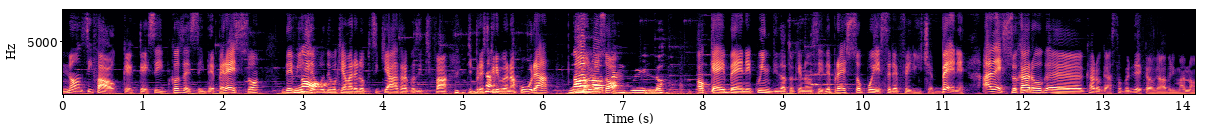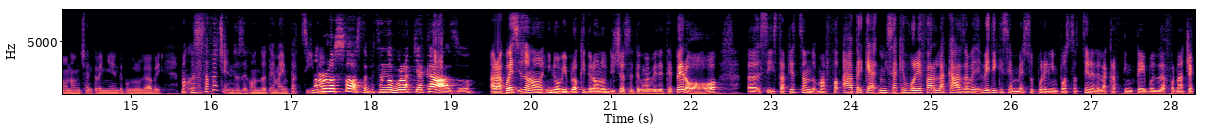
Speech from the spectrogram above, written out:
Non si fa ok, ok. Sei, cos'è? Sei depresso? Devi, No. devo, devo chiamare lo psichiatra così ti fa, ti prescrive una cura? No, non no, lo so. tranquillo. Ok, bene, quindi dato che non sei depresso, puoi essere felice. Bene, adesso, caro, eh, caro Gas, sto per dire caro Gabri, ma no, non c'entra niente, povero Gabri. Ma cosa sta facendo secondo te? Ma è impazzito? Ma non lo so, sta piazzando blocchi a caso. Allora, questi sono i nuovi blocchi della 1.17, come vedete, però, eh, sì, sta piazzando, ma, ah, perché mi sa che vuole farla a casa, vedi che si è messo pure l'impostazione della crafting table, della fornace.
